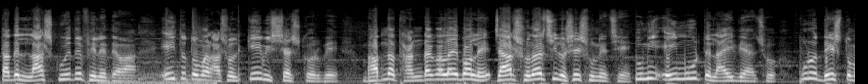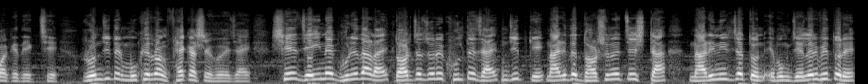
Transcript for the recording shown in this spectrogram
তাদের লাশ কুয়েতে ফেলে দেওয়া। এই তো তোমার আসল কে বিশ্বাস করবে? ভাবনা ঠান্ডা গলায় বলে, যার শোনার ছিল সে শুনেছে। তুমি এই মুহূর্তে লাইভে আছো, পুরো দেশ তোমাকে দেখছে। রঞ্জিতের মুখের রং ফ্যাকাশে হয়ে যায়। সে যেই না ঘুরে দাঁড়ায়, দরজা জোরে খুলতে যায়। রঞ্জিতকে নারীদের ধর্ষণের চেষ্টা, নারী নির্যাতন এবং জেলের ভেতরে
